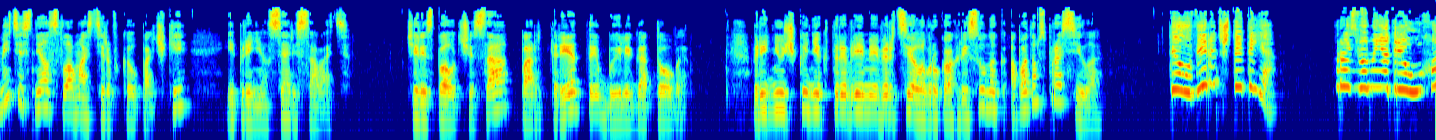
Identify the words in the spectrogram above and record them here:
Митя снял с фломастеров колпачки и принялся рисовать. Через полчаса портреты были готовы. Вреднючка некоторое время вертела в руках рисунок, а потом спросила. «Ты уверен, что это я? Разве у меня три уха?»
